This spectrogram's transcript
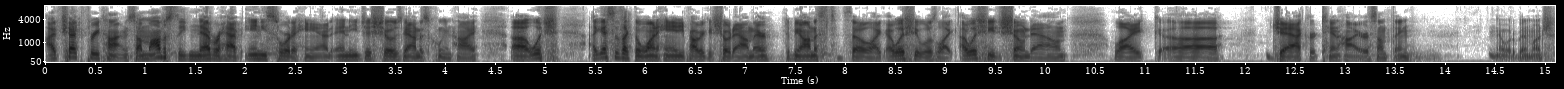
I've checked three times, so I'm obviously never have any sort of hand, and he just shows down as queen high, uh, which I guess is like the one hand he probably could show down there, to be honest. So like, I wish it was like, I wish he'd shown down like uh, jack or ten high or something. That would have been much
